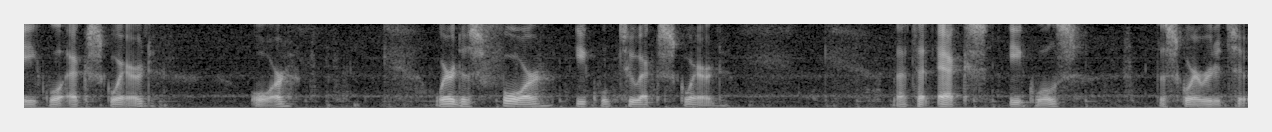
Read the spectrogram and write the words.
equal x squared? Or, where does 4 equal 2x squared? That's at x equals the square root of 2.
